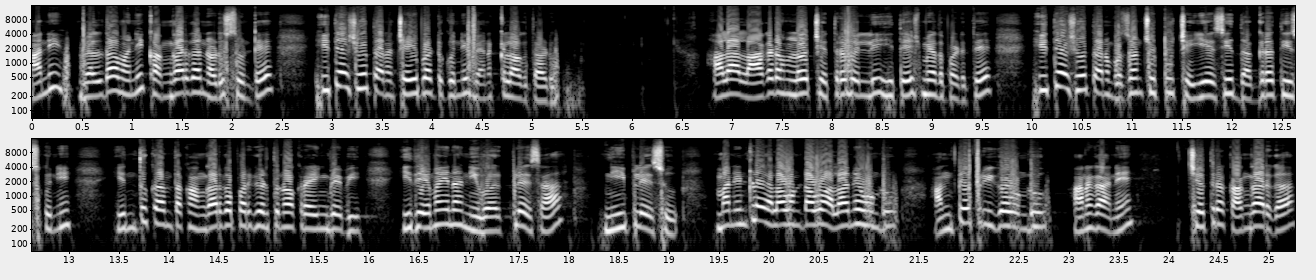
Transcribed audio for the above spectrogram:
అని వెళ్దామని కంగారుగా నడుస్తుంటే హితేష్ తన చేయి పట్టుకుని వెనక్కి లాగుతాడు. అలా లాగడంలో చిత్ర వెళ్ళి హితేష్ మీద పడితే హితేష్ తన భుజం చుట్టూ చెయ్యేసి దగ్గర తీసుకుని ఎందుకంత కంగారుగా పరిగెడుతున్నావు క్రయింగ్ బేబీ ఇదేమైనా నీ వర్క్ ప్లేసా నీ ప్లేసు మన ఇంట్లో ఎలా ఉంటావో అలానే ఉండు. అంతే ఫ్రీగా ఉండు. అనగానే చిత్ర కంగారుగా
